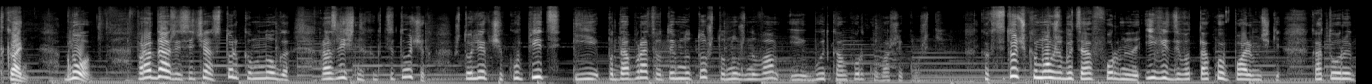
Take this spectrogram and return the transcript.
ткань. Но в продаже сейчас столько много различных когтеточек, что легче купить и подобрать вот именно то, что нужно вам и будет комфортно вашей кошке. Когтеточка может быть оформлена и в виде вот такой пальмочки, которую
